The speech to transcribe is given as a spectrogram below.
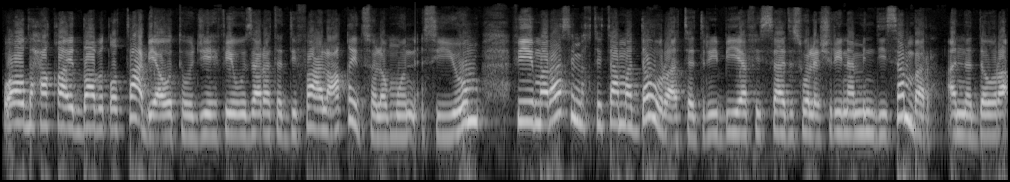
وأوضح قائد ضابط التعبئة والتوجيه في وزارة الدفاع العقيد سلمون سيوم في مراسم اختتام الدورة التدريبية في السادس والعشرين من ديسمبر أن الدورة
